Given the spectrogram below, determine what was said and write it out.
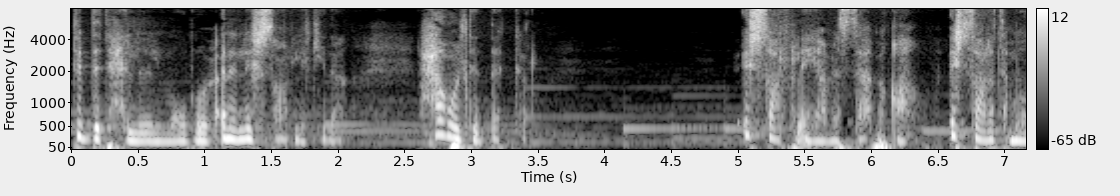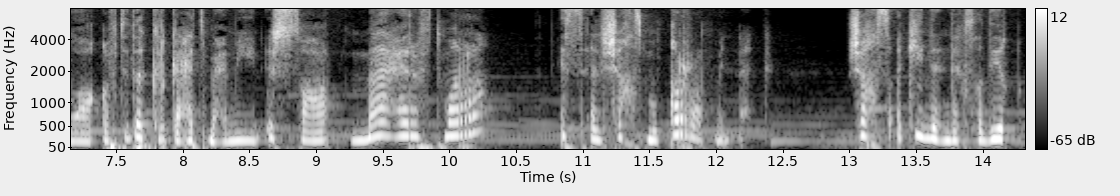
تبدأ تحلل الموضوع. أنا ليش صار لي كذا؟ حاول تتذكر. إيش صار في الأيام السابقة؟ إيش صارت المواقف؟ تذكر قعدت مع مين؟ إيش صار؟ ما عرفت مرة؟ اسأل شخص مقرب منك. شخص أكيد عندك صديق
